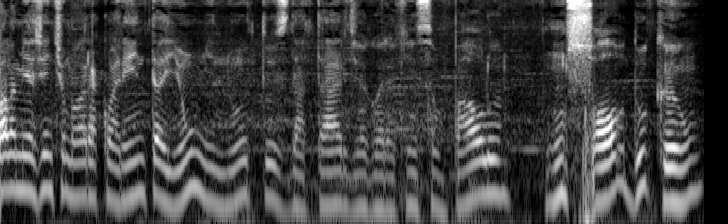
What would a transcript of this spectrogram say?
Fala minha gente, uma hora 41 minutos da tarde agora aqui em São Paulo. Um sol do cão,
